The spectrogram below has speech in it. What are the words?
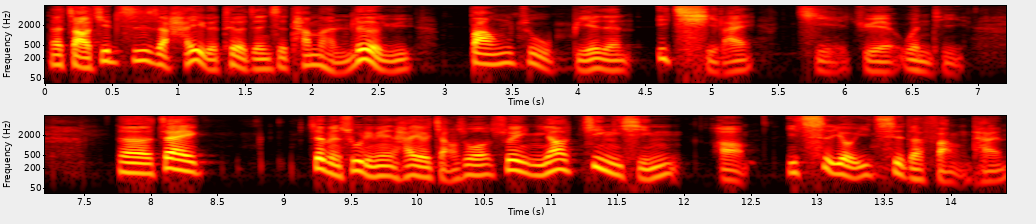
那早期的支持者还有一个特征是，他们很乐于帮助别人一起来解决问题。那在这本书里面还有讲说，所以你要进行啊。一次又一次的访谈，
